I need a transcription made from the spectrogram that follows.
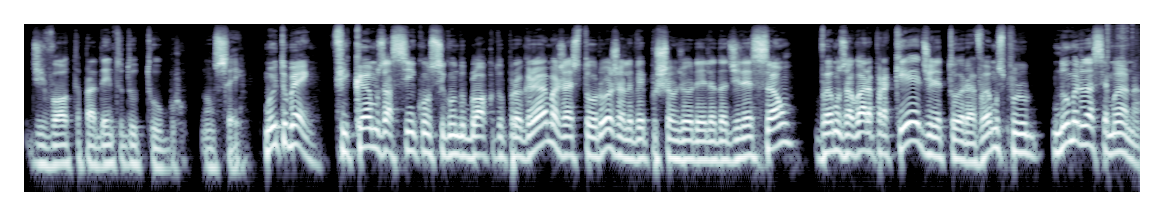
de volta para dentro do tubo? Não sei. Muito bem, ficamos assim com o segundo bloco do programa, já estourou, já levei puxão de orelha da direção. Vamos agora para quê, diretora? Vamos pro número da semana,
